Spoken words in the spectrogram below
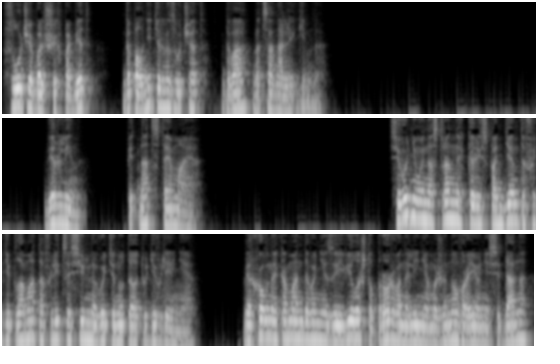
В случае больших побед Дополнительно звучат два национальных гимна. Берлин, 15 мая. Сегодня у иностранных корреспондентов и дипломатов лица сильно вытянуты от удивления. Верховное командование заявило, что прорвана линия Мажино в районе Седана,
